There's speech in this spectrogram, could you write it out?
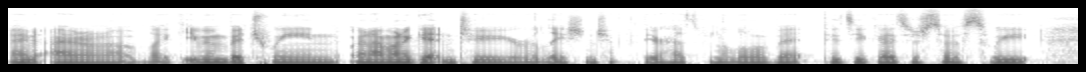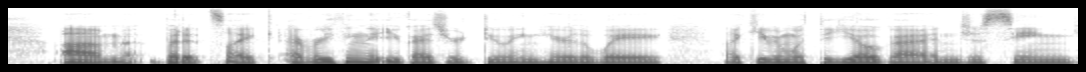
and i don't know like even between and i want to get into your relationship with your husband a little bit because you guys are so sweet um but it's like everything that you guys are doing here the way like even with the yoga and just seeing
